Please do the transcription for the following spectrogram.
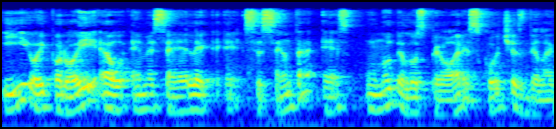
y hoy por hoy el MSL 60 es uno de los peores coches de la.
